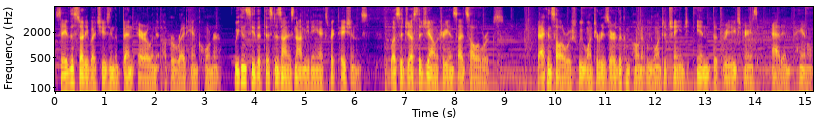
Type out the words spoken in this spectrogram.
Save the study by choosing the bent arrow in the upper right hand corner. We can see that this design is not meeting expectations. Let's adjust the geometry inside SOLIDWORKS. Back in SOLIDWORKS, we want to reserve the component we want to change in the 3D Experience add-in panel.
